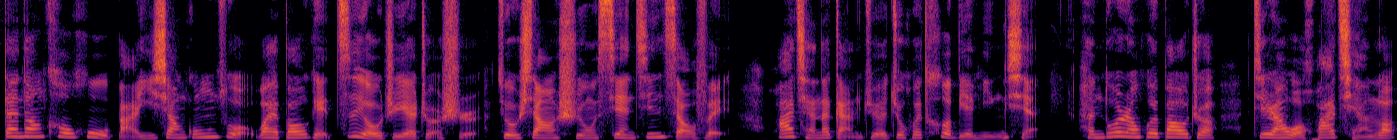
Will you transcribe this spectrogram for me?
但当客户把一项工作外包给自由职业者时，就像是用现金消费，花钱的感觉就会特别明显。很多人会抱着“既然我花钱了，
